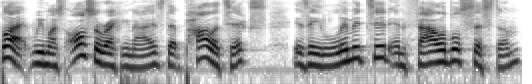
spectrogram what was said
But we must also recognize that politics is a limited and fallible system,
